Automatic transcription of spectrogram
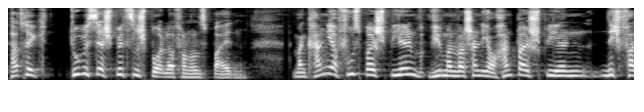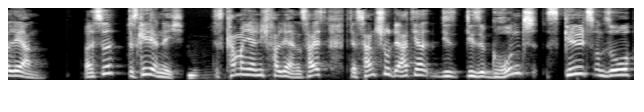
Patrick, du bist der Spitzensportler von uns beiden. Man kann ja Fußball spielen, wie man wahrscheinlich auch Handball spielen, nicht verlernen. Weißt du? Das geht ja nicht. Mhm. Das kann man ja nicht verlernen. Das heißt, der Sancho, der hat ja die, diese Grundskills und so,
